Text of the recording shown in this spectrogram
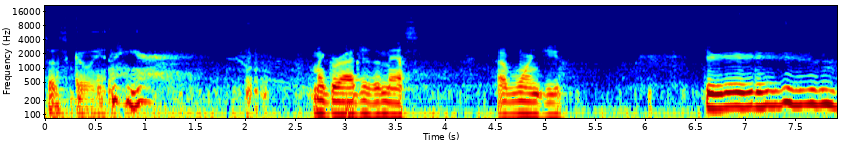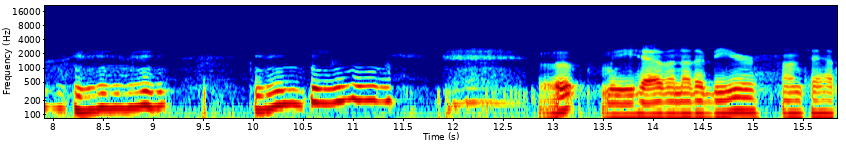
So let's go in here. My garage is a mess. I've warned you. Oh, we have another beer on tap.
